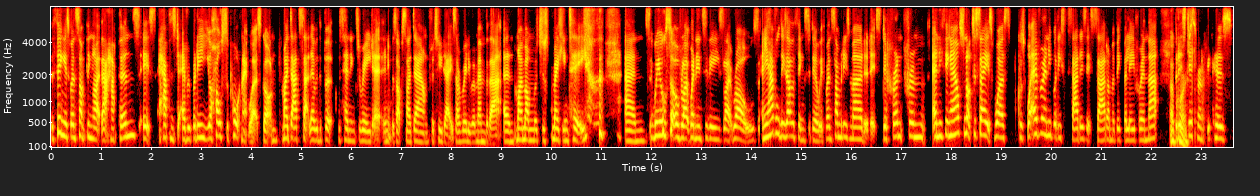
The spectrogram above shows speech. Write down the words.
the thing is when something like that happens, it's, it happens to everybody. Your whole support network's gone. My dad sat there with a book pretending to read it and it was upside down for two days. I really remember that. And my mum was just making tea. and we all sort of like went into these like roles. And you have all these other things to deal with. When somebody's murdered, it's different from anything else. Not to say it's worse, because whatever anybody's sad is, it's sad. I'm a big believer in that. Of but course. it's different because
